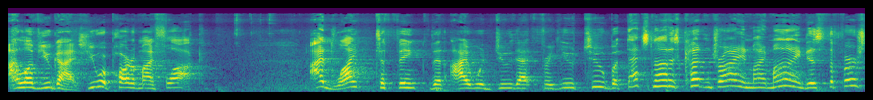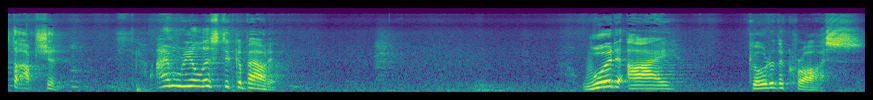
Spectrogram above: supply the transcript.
I love you guys. You are part of my flock. I'd like to think that I would do that for you too, but that's not as cut and dry in my mind as the first option. I'm realistic about it. Would I go to the cross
